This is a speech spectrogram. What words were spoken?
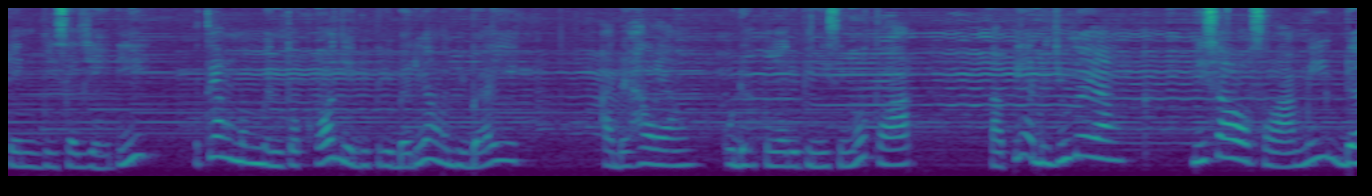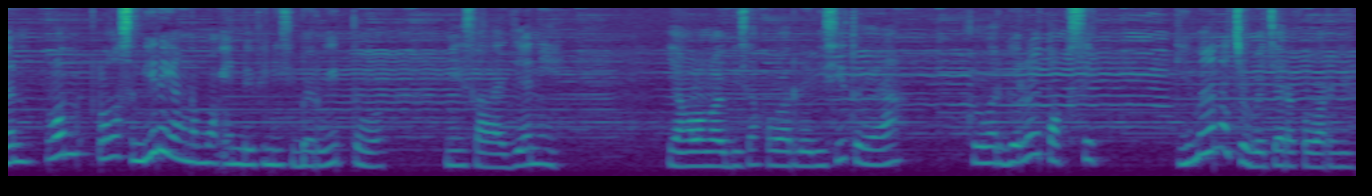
Dan bisa jadi itu yang membentuk lo jadi pribadi yang lebih baik. Ada hal yang udah punya definisi mutlak, tapi ada juga yang bisa lo selami dan lo, lo sendiri yang nemuin definisi baru itu. Misal aja nih, yang lo gak bisa keluar dari situ ya, keluarga lo toksik. Gimana coba cara keluarnya?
